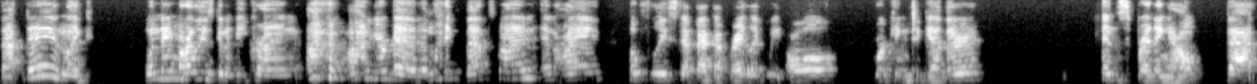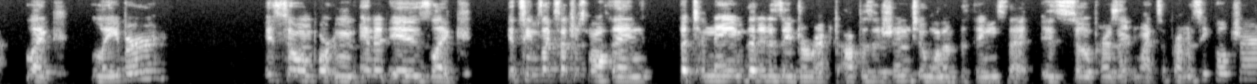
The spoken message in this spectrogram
that day and like one day Marley's going to be crying on your bed and like that's fine and I hopefully step back up, right? Like we all working together and spreading out that like labor is so important. And it is like it seems like such a small thing but to name that it is a direct opposition to one of the things that is so present in white supremacy culture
